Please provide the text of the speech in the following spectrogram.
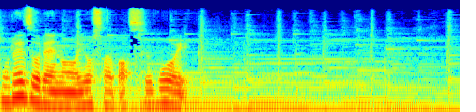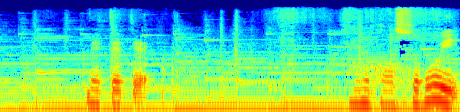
それぞれの良さがすごい出てて、なんかすごい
